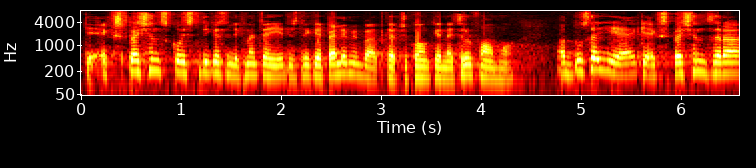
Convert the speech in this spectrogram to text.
کہ ایکسپریشنس کو اس طریقے سے لکھنا چاہیے جس طریقے پہلے میں بات کر چکا ہوں کہ نیچرل فارم ہو۔ اور دوسرا یہ ہے کہ ایکسپریشن ذرا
